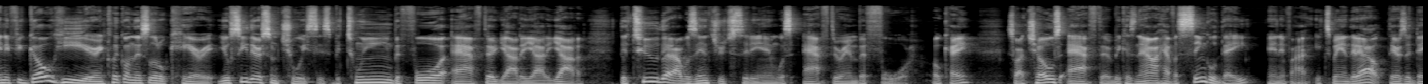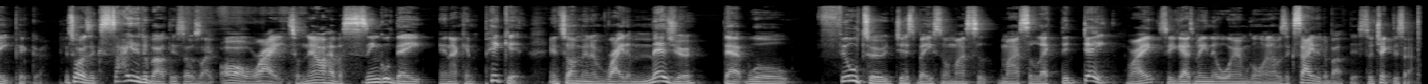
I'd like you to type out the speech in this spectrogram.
And if you go here and click on this little caret, you'll see there's some choices between, before, after, yada, yada, yada. The two that I was interested in was after and before, okay? So I chose after because now I have a single date. And if I expand it out, there's a date picker. And so I was excited about this. I was like, all right, so now I have a single date and I can pick it. And so I'm gonna write a measure that will filter just based on my, my selected date, right? So you guys may know where I'm going. I was excited about this. So check this out.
